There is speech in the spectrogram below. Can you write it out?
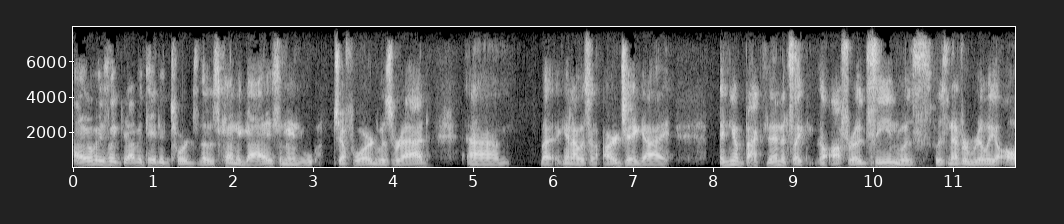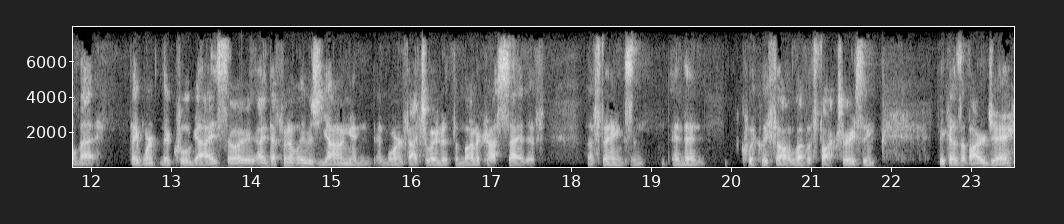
i always like gravitated towards those kind of guys. I mean jeff ward was rad um, but again i was an rj guy. And you know back then it's like the off-road scene was was never really all that they weren't the cool guys. So I, I, definitely was young and, and more infatuated with the motocross side of of things, and and then quickly fell in love with Fox racing because of RJ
